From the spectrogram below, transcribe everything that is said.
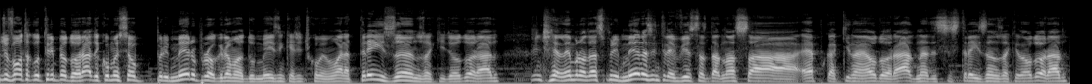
Estamos de volta com o Trip Eldorado e como esse é o primeiro programa do mês em que a gente comemora três anos aqui de Eldorado, a gente relembra uma das primeiras entrevistas da nossa época aqui na Eldorado, né, desses três anos aqui na Eldorado,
